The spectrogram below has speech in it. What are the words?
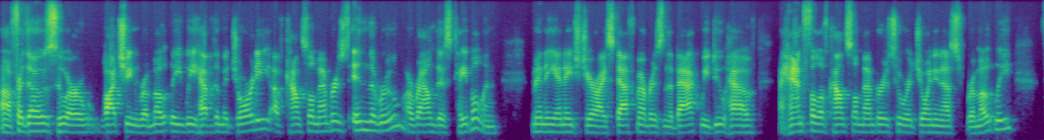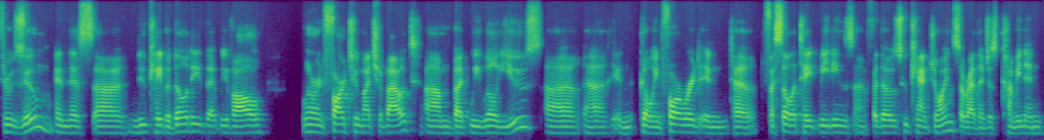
Uh, for those who are watching remotely, we have the majority of council members in the room around this table and many NHGRI staff members in the back. We do have a handful of council members who are joining us remotely through Zoom and this uh, new capability that we've all learned far too much about, um, but we will use uh, uh, in going forward in to facilitate meetings uh, for those who can't join. So rather than just coming in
